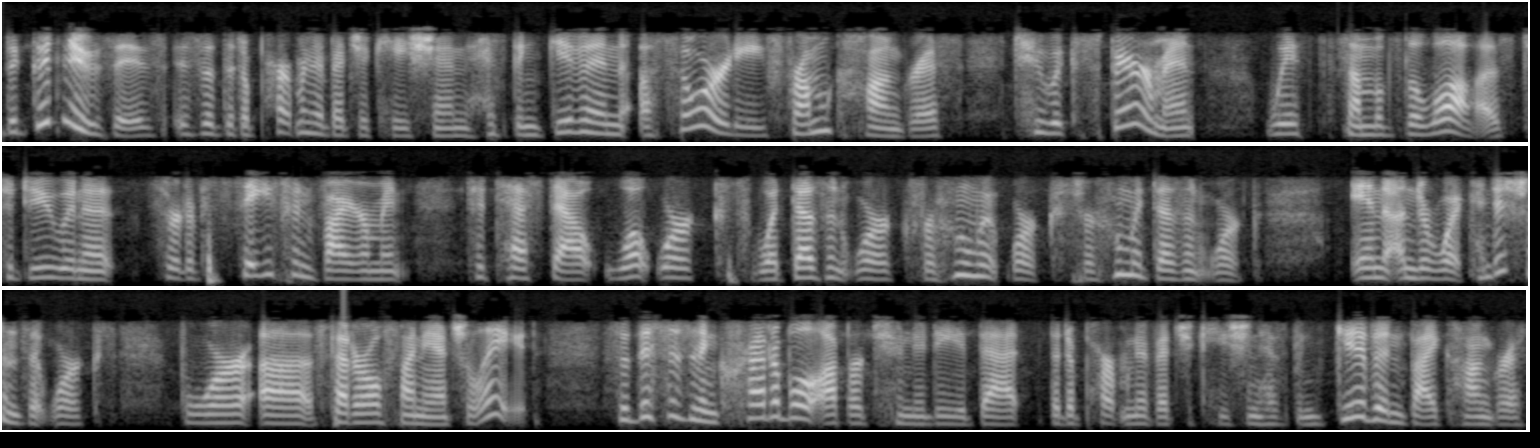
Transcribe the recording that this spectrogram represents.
The good news is is that the Department of Education has been given authority from Congress to experiment with some of the laws to do in a sort of safe environment to test out what works, what doesn't work, for whom it works, for whom it doesn't work, and under what conditions it works for uh, federal financial aid. So this is an incredible opportunity that the Department of Education has been given by Congress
